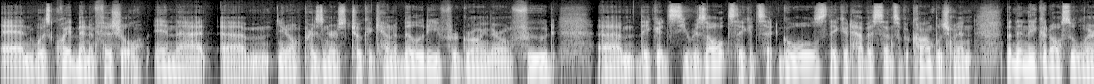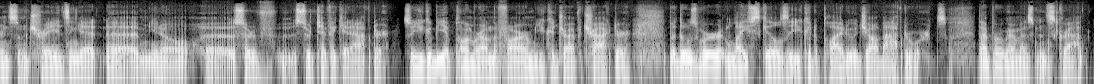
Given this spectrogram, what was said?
and was quite beneficial in that um, you know prisoners took accountability for growing their own food. Um, they could see results, they could set goals, they could have a sense of accomplishment, but then they could also learn some trades and get uh, you know a sort of certificate after. So you could be a plumber on the farm, you could drive a tractor, but those were life skills that you could apply to a job afterwards. That program has been scrapped.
